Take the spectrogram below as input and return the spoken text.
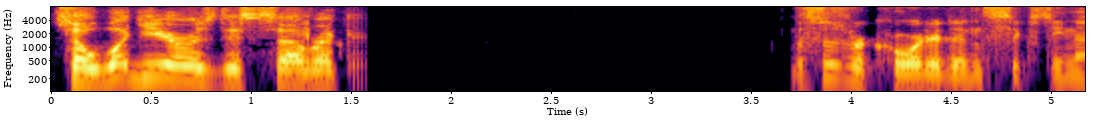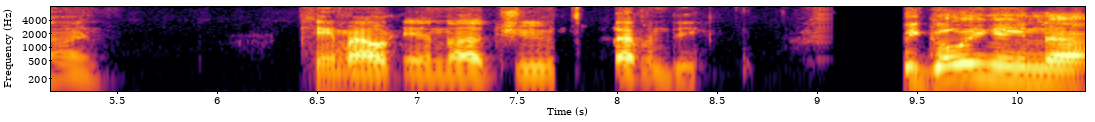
So, what year was this uh, record? This was recorded in '69. Came Okay. out in uh, June '70. we going in? Uh,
